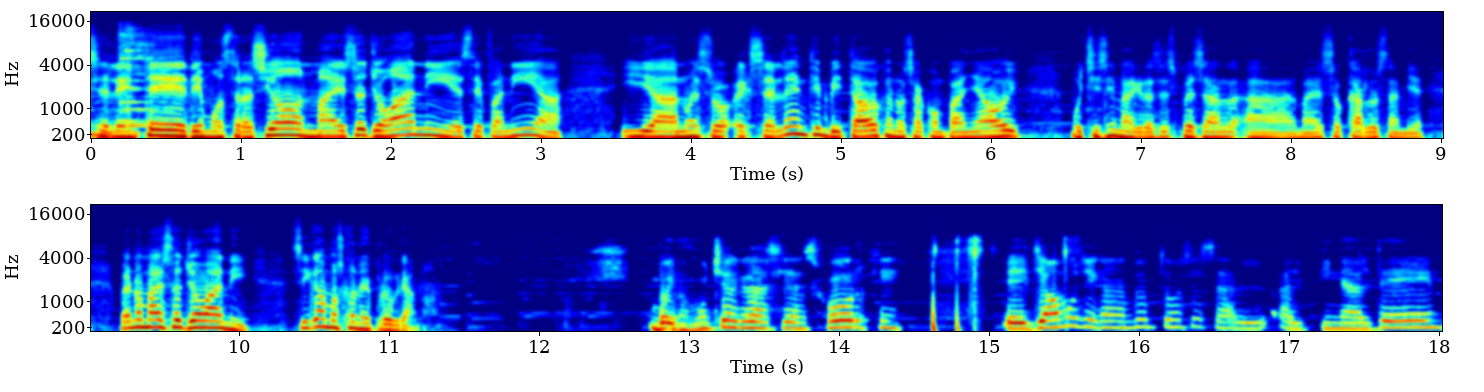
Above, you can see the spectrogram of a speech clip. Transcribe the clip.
Excelente demostración, maestro Giovanni, Estefanía, y a nuestro excelente invitado que nos acompaña hoy. Muchísimas gracias pues al, maestro Carlos también. Bueno, maestro Giovanni, sigamos con el programa. Bueno, muchas gracias Jorge. Eh, ya vamos llegando entonces al, final de,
